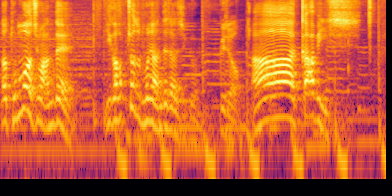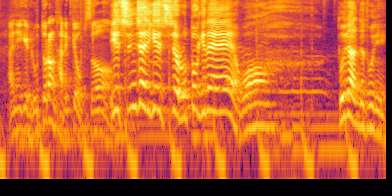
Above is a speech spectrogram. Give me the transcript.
나 돈 모아 지금 안돼 이거 합쳐도 돈이 안 되잖아 지금 그죠? 아 까비 씨. 아니 이게 로또랑 다를 게 없어. 이게 진짜 이게 진짜 로또긴 해와 돈이 안 돼 돈이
